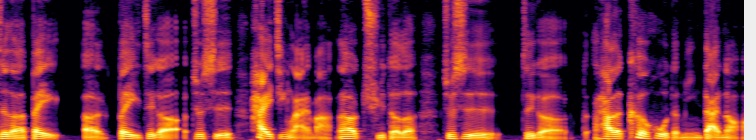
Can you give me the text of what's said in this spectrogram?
这个被。呃，被这个就是害进来嘛，那取得了就是这个他的客户的名单哦。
